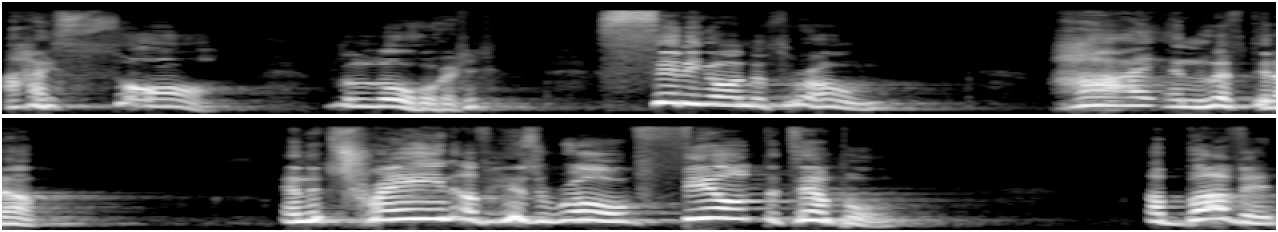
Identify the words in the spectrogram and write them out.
I saw the Lord sitting on the throne, high and lifted up. And the train of his robe filled the temple. Above it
